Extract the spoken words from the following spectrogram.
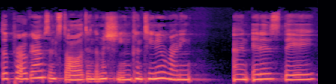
The programs installed in the machine continue running, and it is they,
